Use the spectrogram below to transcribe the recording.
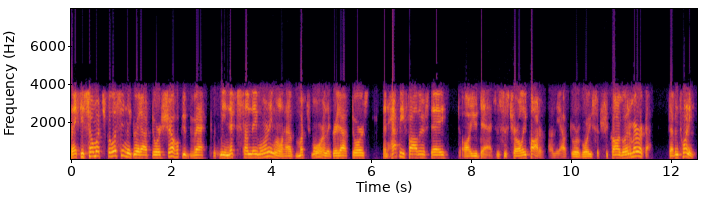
Thank you so much for listening to the Great Outdoors Show. Hope you'll be back with me next Sunday morning. We'll have much more on the Great Outdoors. And happy Father's Day to all you dads. This is Charlie Potter on the Outdoor Voice of Chicago and America, 720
